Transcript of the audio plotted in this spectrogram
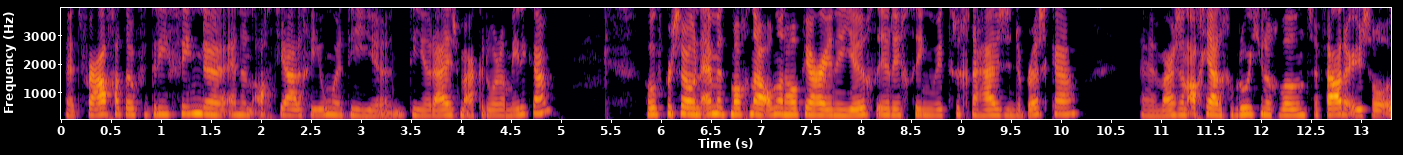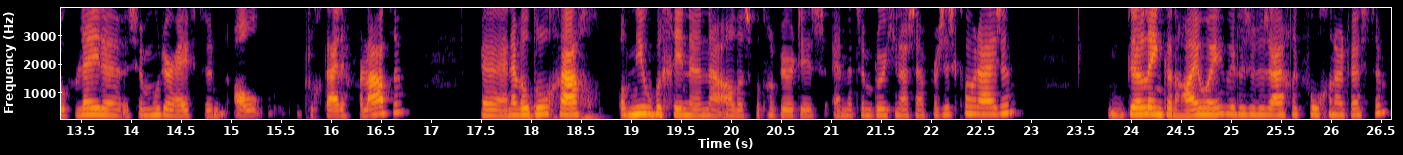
Het verhaal gaat over drie vrienden en een achtjarige jongen die, uh, die een reis maken door Amerika. Hoofdpersoon Emmet mag na anderhalf jaar in een jeugdinrichting weer terug naar huis in Nebraska. Waar zijn achtjarige broertje nog woont. Zijn vader is al overleden. Zijn moeder heeft hem al vroegtijdig verlaten. En hij wil dolgraag opnieuw beginnen na alles wat gebeurd is. En met zijn broertje naar San Francisco reizen. De Lincoln Highway willen ze dus eigenlijk volgen naar het westen.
